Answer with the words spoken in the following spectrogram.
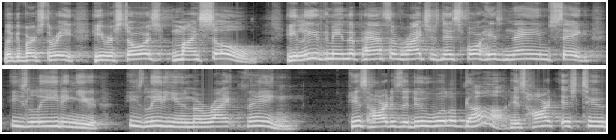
Look at verse 3. He restores my soul. He leads me in the paths of righteousness for his name's sake. He's leading you. He's leading you in the right thing. His heart is to do the will of God. His heart is to,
